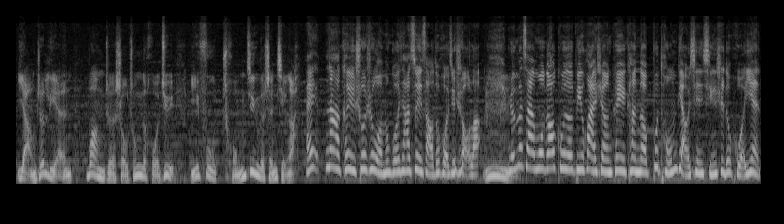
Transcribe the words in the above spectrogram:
仰着脸望着手中的火炬，一副崇敬的神情啊！哎，那可以说是我们国家最早的火炬手了。嗯，人们在莫高窟的壁画上可以看到不同表现形式的火焰。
